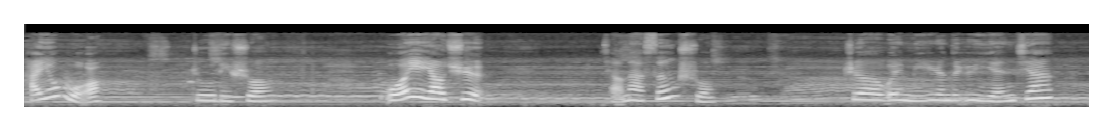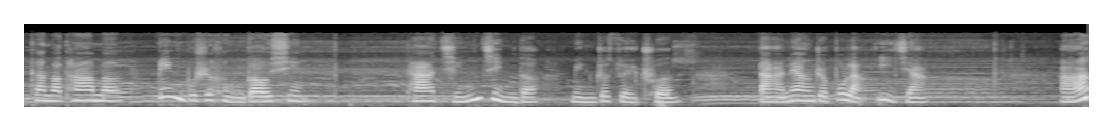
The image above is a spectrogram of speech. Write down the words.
还有我，朱迪说：“我也要去。”乔纳森说：“这位迷人的预言家看到他们，并不是很高兴。他紧紧地抿着嘴唇，打量着布朗一家。啊，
